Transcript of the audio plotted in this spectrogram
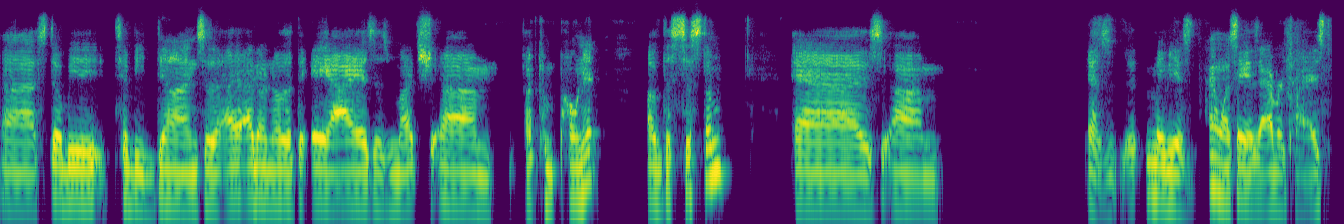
uh, still be to be done. So I, I, don't know that the AI is as much um, a component of the system as um, as maybe as I don't want to say as advertised,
